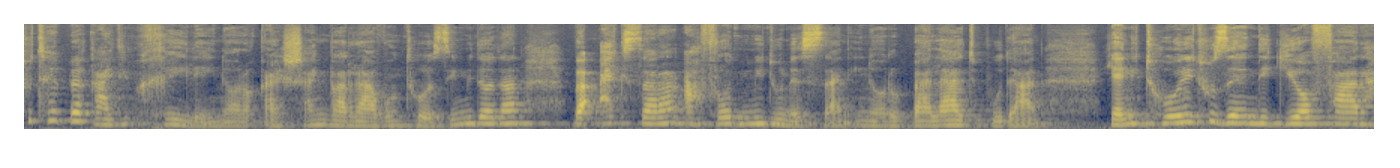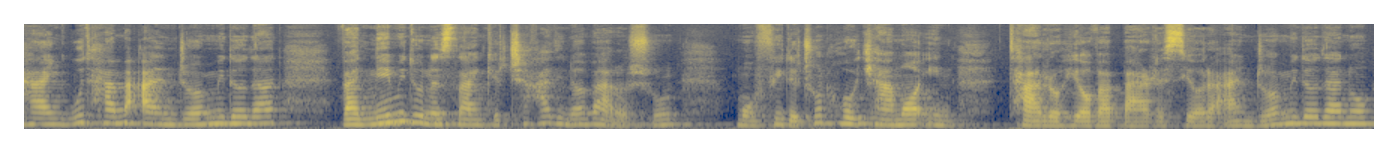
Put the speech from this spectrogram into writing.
تو طب قدیم خیلی اینا رو قشنگ و روون توضیح می‌دادن و اکثرا افراد می‌دونستن اینا رو بلد بودن. یعنی طوری تو زندگی یا فرهنگ بود همه انجام می‌دادن و نمی‌دونستن که چقدر اینا براشون مفیده. چون حکما این طراحی و بررسی ها رو انجام می‌دادن و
